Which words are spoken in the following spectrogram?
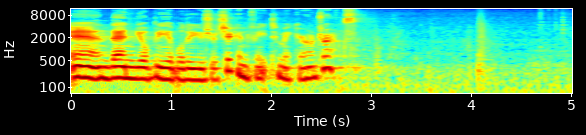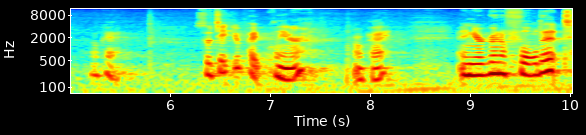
And then you'll be able to use your chicken feet to make your own tracks. Okay, so take your pipe cleaner, okay, and you're gonna fold it,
